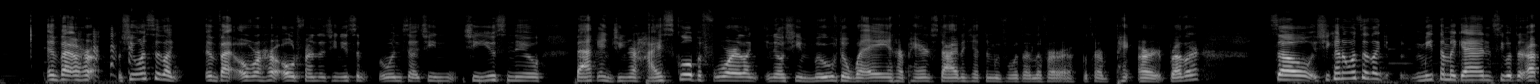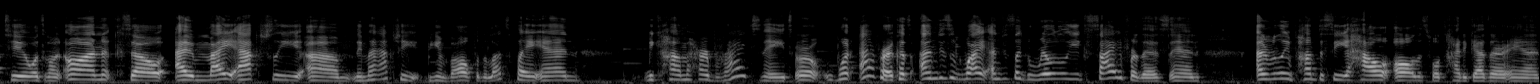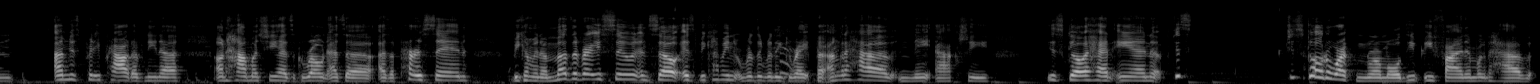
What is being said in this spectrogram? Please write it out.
invite her. She wants to like invite over her old friends that she used to when she she used to knew back in junior high school before like you know she moved away and her parents died and she had to move with her live her with her her brother. So she kind of wants to like meet them again, see what they're up to, what's going on. So I might actually, um, they might actually be involved with the Let's Play and become her bridesmaids or whatever. Because I'm just why I'm just like really, really excited for this, and I'm really pumped to see how all this will tie together. And I'm just pretty proud of Nina on how much she has grown as a as a person, becoming a mother very soon, and so it's becoming really, really great. But I'm gonna have Nate actually just go ahead and just just go to work normal, be fine, and we're gonna have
